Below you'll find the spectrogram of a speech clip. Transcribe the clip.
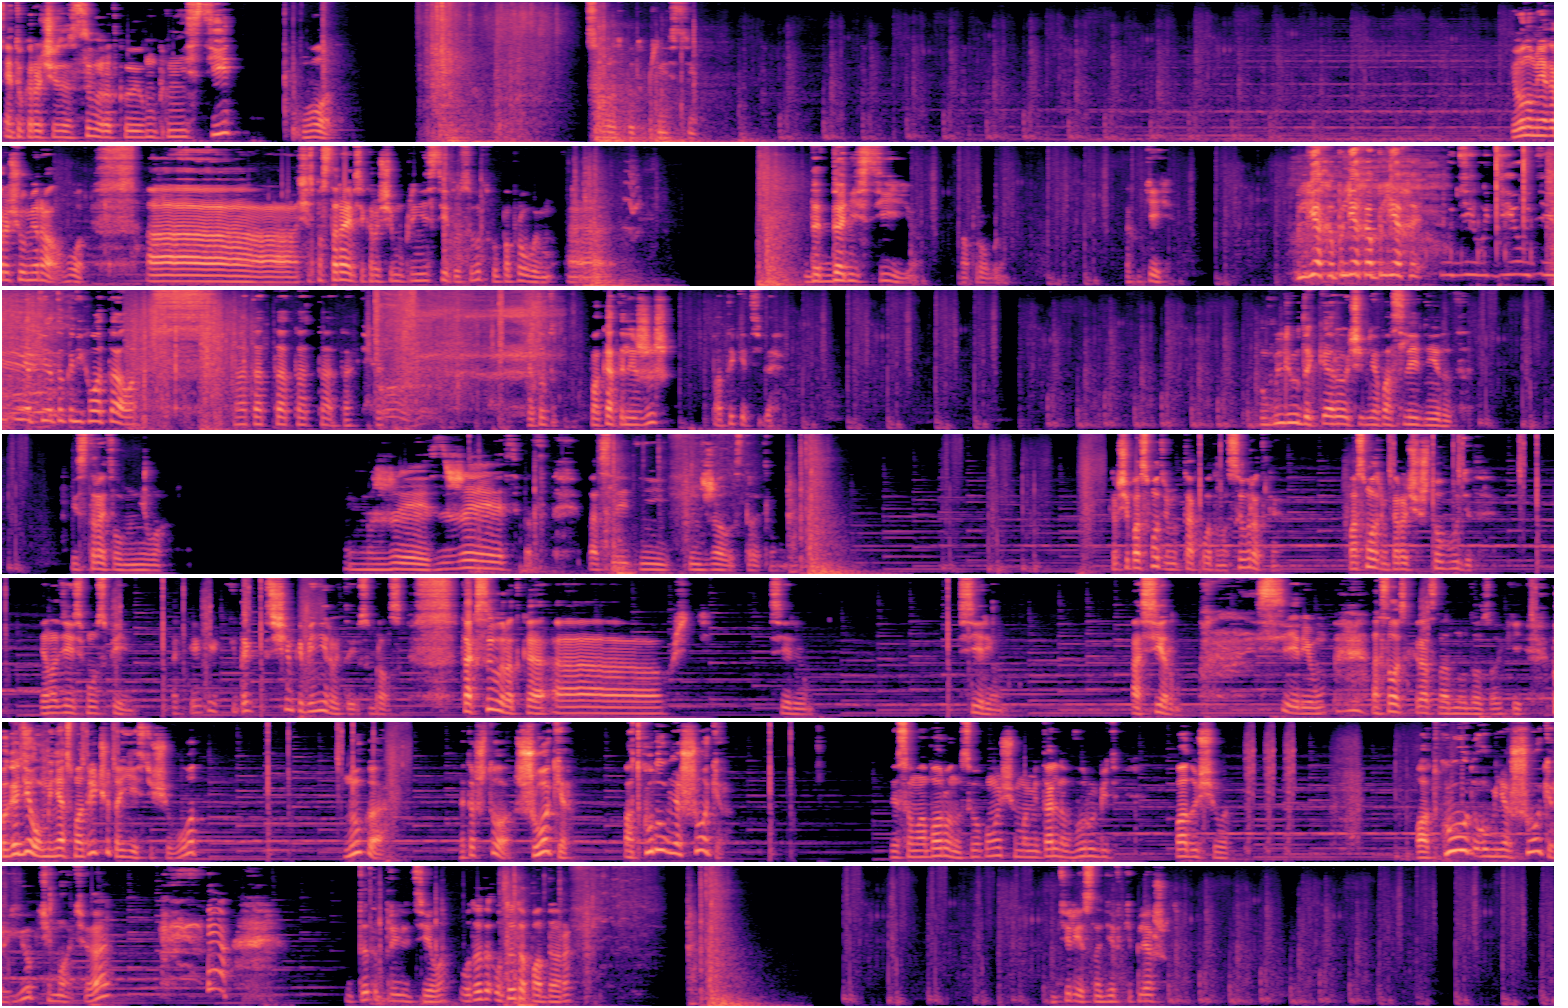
эту, короче, сыворотку ему принести. Вот. Сыворотку эту принести. И он у меня, короче, умирал. Вот. сейчас постараемся, короче, ему принести эту сыворотку. Попробуем д- донести ее. Попробуем. Так, окей. Бляха, бляха, бляха! Уйди, уйди, уйди! Нет, мне только не хватало. Та-та-та-та-та. Так, тихо. Я тут, пока ты лежишь, потыкать тебя. Ублюдок, короче, меня последний этот. Истратил на него. Жесть, жесть. Пос- Последний кинжал истратил. Короче, посмотрим. Так, вот она, сыворотка. Посмотрим, короче, что будет. Я надеюсь, мы успеем. Так, э, э, так, с чем комбинировать ты собрался? Так, сыворотка. а, Сериум. Сериум. А, серум. Сериум. Осталось как раз на одну дозу, окей. Погоди, у меня, смотри, что-то есть еще. Вот. Ну-ка. Это что? Шокер? Откуда у меня шокер? Для самообороны. С его помощью моментально вырубить падающего. Откуда у меня шокер? Ёпти мать, а? Вот это прилетело. Вот это, вот это подарок. Интересно, девки пляшут.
